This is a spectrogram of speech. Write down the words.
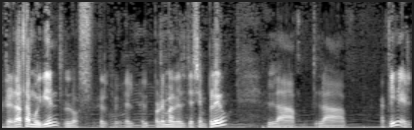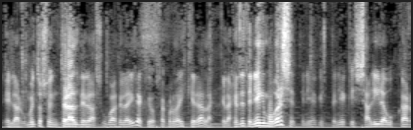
relata muy bien los, el, el- el problema del desempleo, la, la, en fin, el, el argumento central de las uvas de la ira, que os acordáis que era la, que la gente tenía que moverse, tenía que, tenía que salir a buscar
